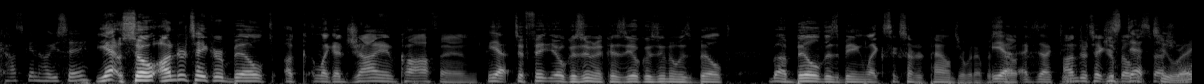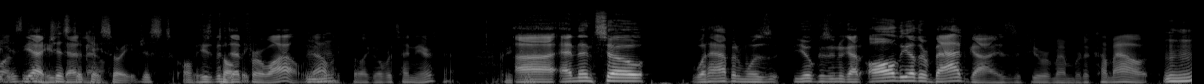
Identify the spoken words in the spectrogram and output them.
casket? How you say? yeah. So Undertaker built a like a giant coffin Yeah. to fit Yokozuna because Yokozuna was built. Uh, billed as being like 600 pounds or whatever. Yeah, so exactly. Undertaker he's built a dead special too, right? one. Isn't yeah, he's just dead okay. now. Sorry, just off He's been dead for a while. Yeah, Mhm. like for like over 10 years now. Great. Uh, and then so what happened was Yokozuna got all the other bad guys, if you remember, to come out mm-hmm.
